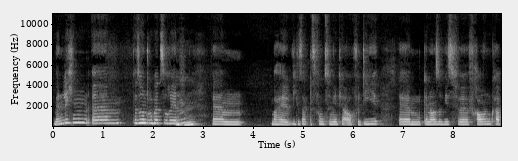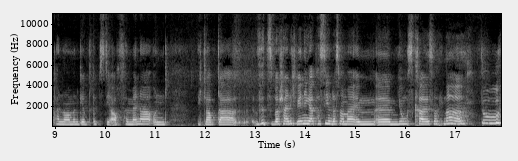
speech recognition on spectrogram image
männlichen ähm, Personen drüber zu reden. Mhm. Ähm, weil, wie gesagt, das funktioniert ja auch für die. Ähm, genauso wie es für Frauen Körpernormen gibt, gibt es die auch für Männer. Und ich glaube, da wird es wahrscheinlich weniger passieren, dass man mal im ähm, Jungskreis sagt, na, du,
